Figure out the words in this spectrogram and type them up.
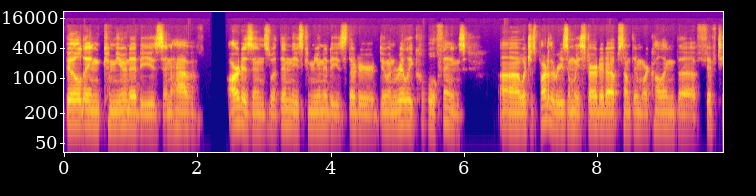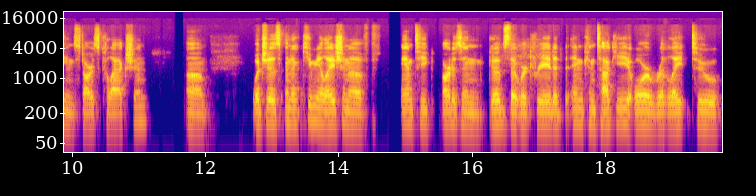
building communities and have artisans within these communities that are doing really cool things. Uh, which is part of the reason we started up something we're calling the 15 Stars Collection, um, which is an accumulation of antique artisan goods that were created in Kentucky or relate to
